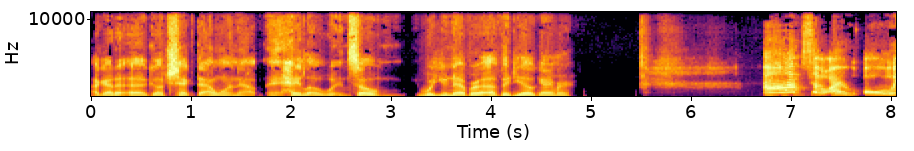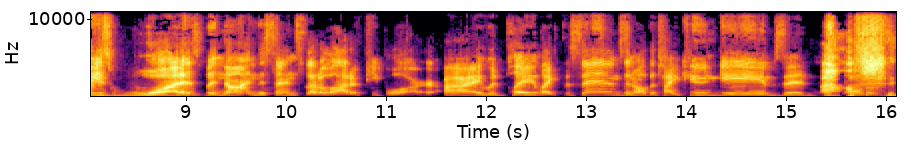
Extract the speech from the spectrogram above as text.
I gotta uh, go check that one out. Halo. So, were you never a video gamer? Um, so I always was, but not in the sense that a lot of people are. I would play like The Sims and all the tycoon games and oh, all those shit.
